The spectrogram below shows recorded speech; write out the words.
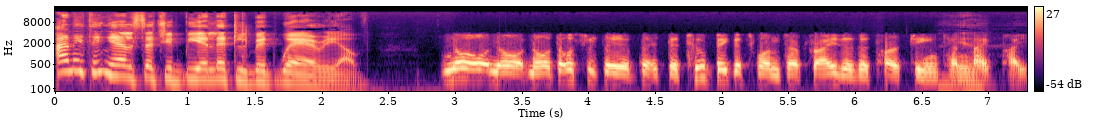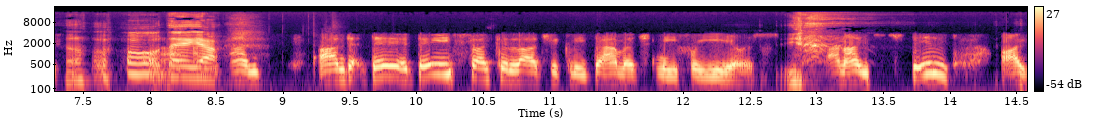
Anything else that you'd be a little bit wary of? No, no, no. Those are the the, the two biggest ones are Friday the Thirteenth and Magpie, Oh, there you are. and and they they psychologically damaged me for years, and I still, I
